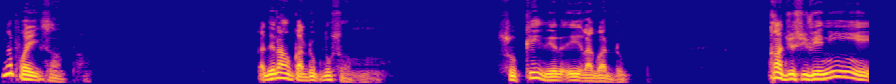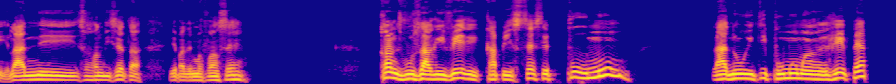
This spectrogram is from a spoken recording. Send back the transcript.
Non, par exemple, regardez là en Guadeloupe, nous sommes. Souquet la Guadeloupe. Quand je suis venu, l'année 77, au département français, quand vous arrivez, Capestet, c'est pour nous, la nourriture, pour nous manger, pep.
